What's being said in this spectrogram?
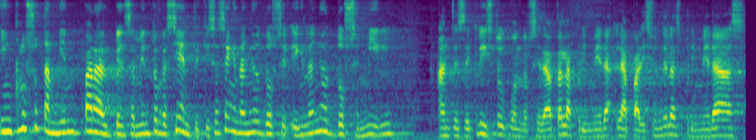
Incluso también para el pensamiento reciente, quizás en el año 12, en el año 12.000 antes de Cristo, cuando se data la primera, la aparición de las primeras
